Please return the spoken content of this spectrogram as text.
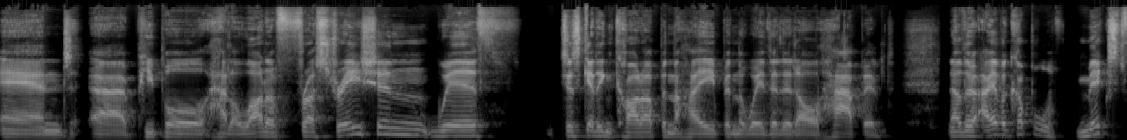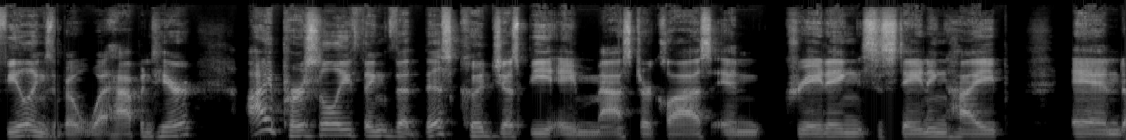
and uh, people had a lot of frustration with just getting caught up in the hype and the way that it all happened. Now, there, I have a couple of mixed feelings about what happened here. I personally think that this could just be a masterclass in creating, sustaining hype, and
